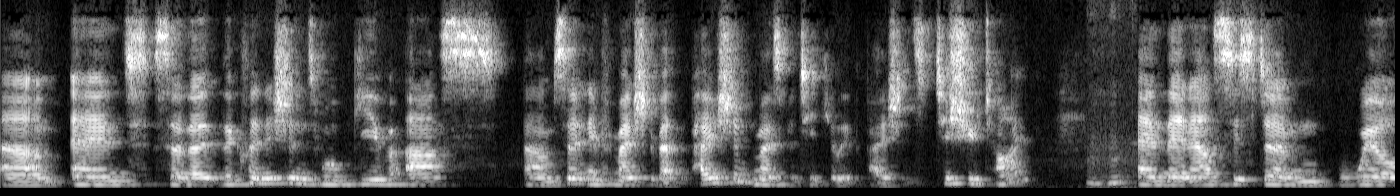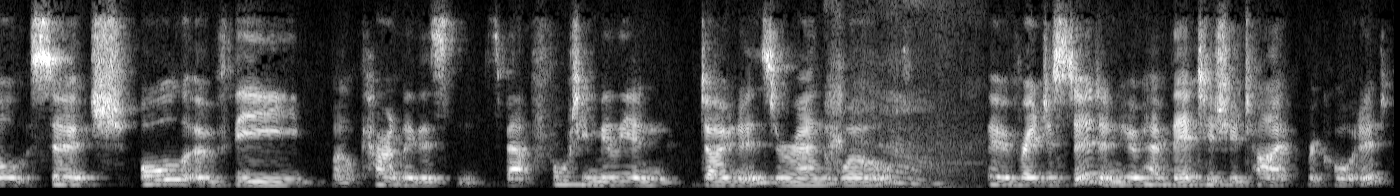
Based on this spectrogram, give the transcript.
Um, and so the, the, clinicians will give us um, certain information about the patient, most particularly the patient's tissue type. Mm-hmm. And then our system will search all of the, well, currently there's about 40 million donors around the world wow. who've registered and who have their tissue type recorded.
